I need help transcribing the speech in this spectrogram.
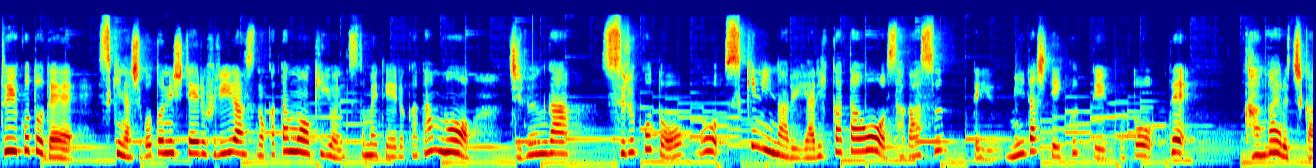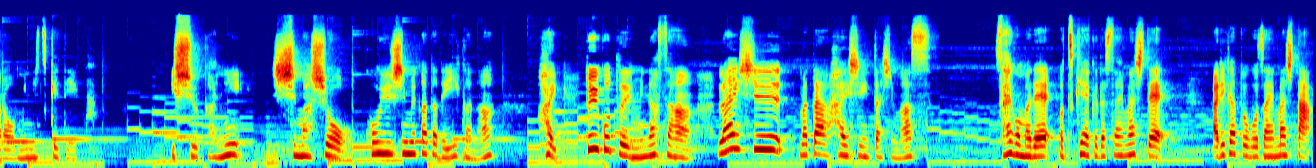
ということで好きな仕事にしているフリーランスの方も企業に勤めている方も自分がすることを好きになるやり方を探すっていう見出していくっていうことで考える力を身につけていく。1週間にしましょう。こういう締め方でいいかな？はい。ということで皆さん来週また配信いたします。最後までお付き合いくださいましてありがとうございました。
